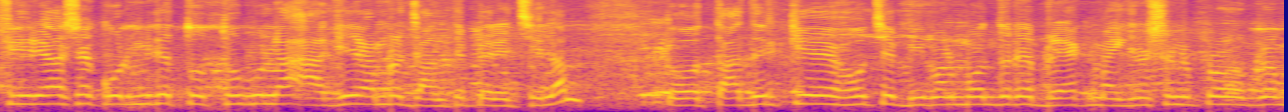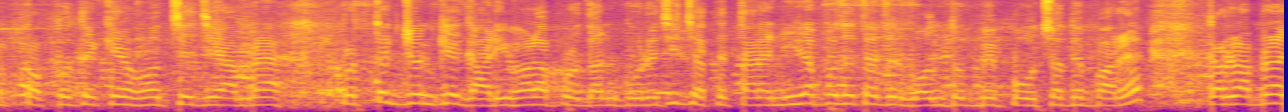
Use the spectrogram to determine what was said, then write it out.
ফিরে আসা কর্মীদের তথ্যগুলো আগে আমরা জানতে পেরেছিলাম। তো তাদেরকে হচ্ছে বিমানবন্দরে ব্র্যাক মাইগ্রেশন প্রোগ্রাম পক্ষ থেকে হচ্ছে যে আমরা প্রত্যেকজনকে গাড়ি ভাড়া প্রদান করেছি যাতে তারা নিরাপদে তাদের গন্তব্যে পৌঁছাতে পারে। কারণ আপনারা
